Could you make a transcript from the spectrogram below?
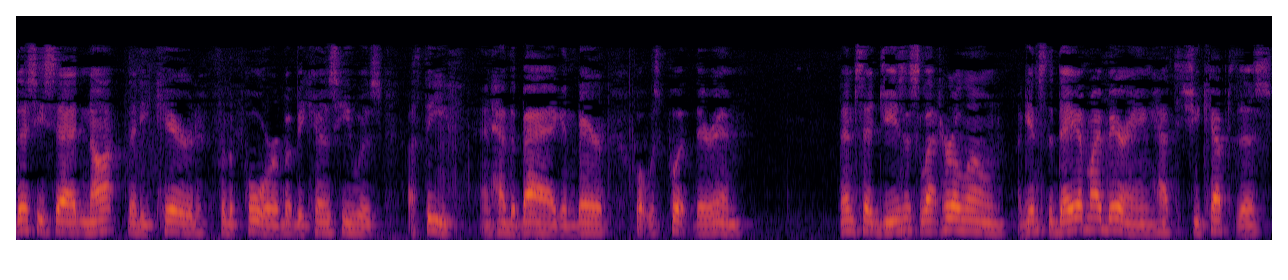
This he said, not that he cared for the poor, but because he was a thief, and had the bag, and bare what was put therein. Then said Jesus, Let her alone. Against the day of my burying hath she kept this.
